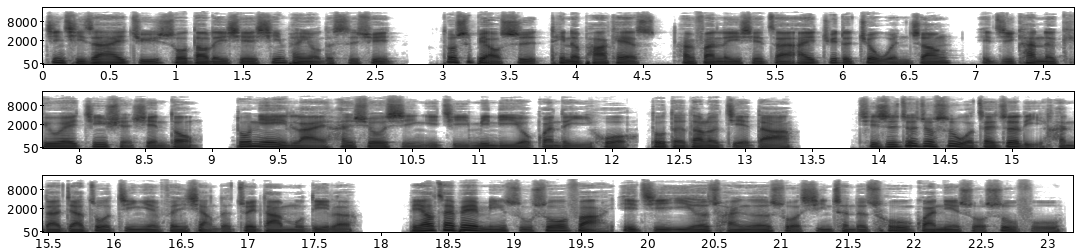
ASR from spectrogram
近期在 IG 收到了一些新朋友的私讯，都是表示听了 Podcast 和翻了一些在 IG 的旧文章，以及看了 QA 精选线动，多年以来和修行以及命理有关的疑惑都得到了解答。其实这就是我在这里和大家做经验分享的最大目的了。不要再被民俗说法以及以讹传讹所形成的错误观念所束缚。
